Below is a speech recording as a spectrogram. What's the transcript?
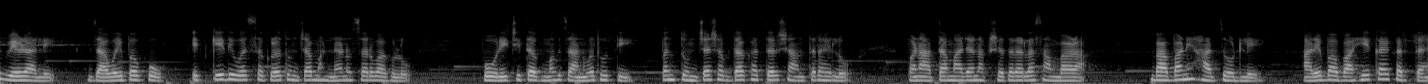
वेळ आली. जावई बापू इतके दिवस सगळं तुमच्या म्हणण्यानुसार वागलो. पोरीची तगमग जाणवत होती पण तुमच्या शब्दाखातर शांत राहिलो. पण आता माझ्या नक्षत्राला सांभाळा. बाबाने हात जोडले. अरे बाबा हे काय करताय?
